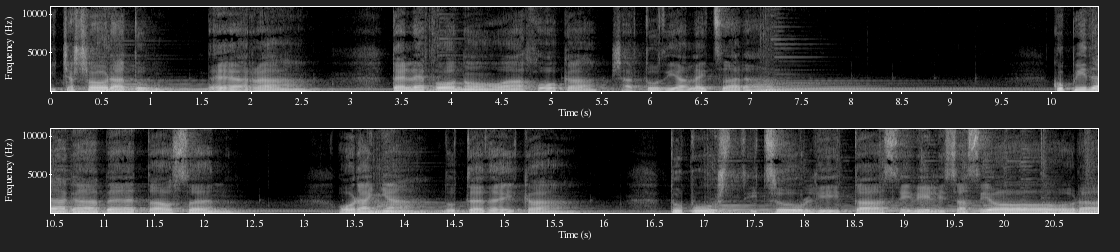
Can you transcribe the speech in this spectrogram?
itxasoratu beharra Telefonoa joka sartu dialeitzara Kupidaga beta ozen oraina dute deika Tupust itzulita zibilizaziora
